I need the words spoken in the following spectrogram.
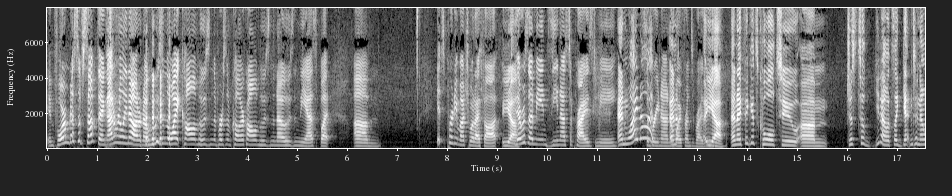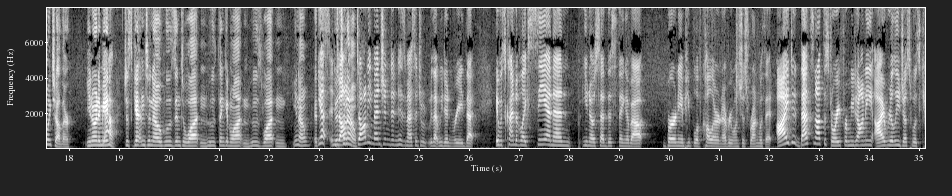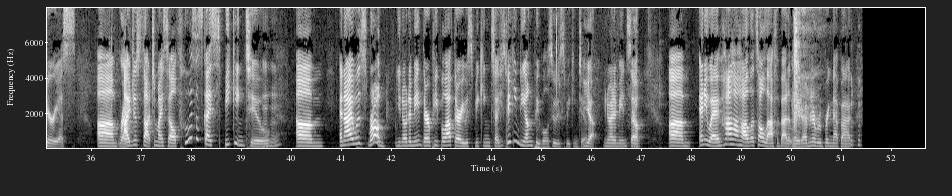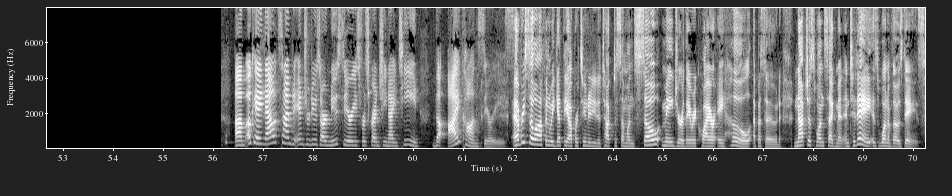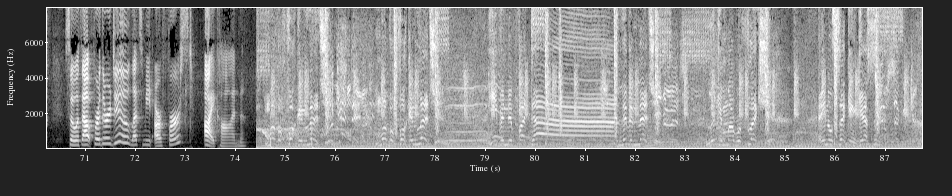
informed us of something i don't really know i don't know who's in the white column who's in the person of color column who's in the no who's in the yes but um it's pretty much what I thought. Yeah. There was, I mean, Xena surprised me. And why not? Sabrina and her boyfriend surprised me. Yeah, and I think it's cool to um, just to you know, it's like getting to know each other. You know what I mean? Yeah. Just getting to know who's into what and who's thinking what and who's what and you know, it's yeah, and good Don- to know. Donnie mentioned in his message that we didn't read that it was kind of like CNN, you know, said this thing about Bernie and people of color, and everyone's just run with it. I did. That's not the story for me, Donnie. I really just was curious. Um, Right. I just thought to myself, who is this guy speaking to? Mm-hmm. Um, and I was wrong. You know what I mean? There are people out there he was speaking to. He's speaking to young people. Is who he's speaking to. Yeah. You know what I mean? So. Um, anyway, ha ha ha. Let's all laugh about it later. I'm gonna bring that back. Um, okay, now it's time to introduce our new series for Scrunchy 19, the Icon series. Every so often, we get the opportunity to talk to someone so major they require a whole episode, not just one segment, and today is one of those days. So without further ado, let's meet our first icon. Motherfucking legend. Motherfucking legend. Even if I die, living legend. Look at my reflection. Ain't no second guessing.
